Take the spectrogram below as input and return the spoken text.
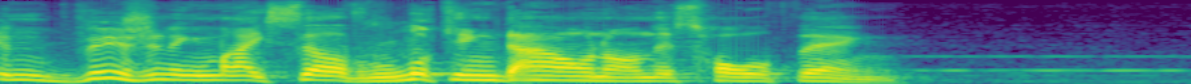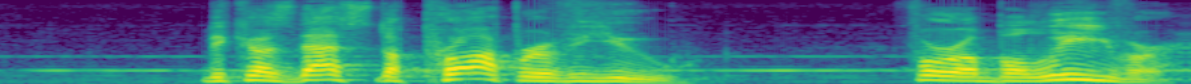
envisioning myself looking down on this whole thing. Because that's the proper view for a believer.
